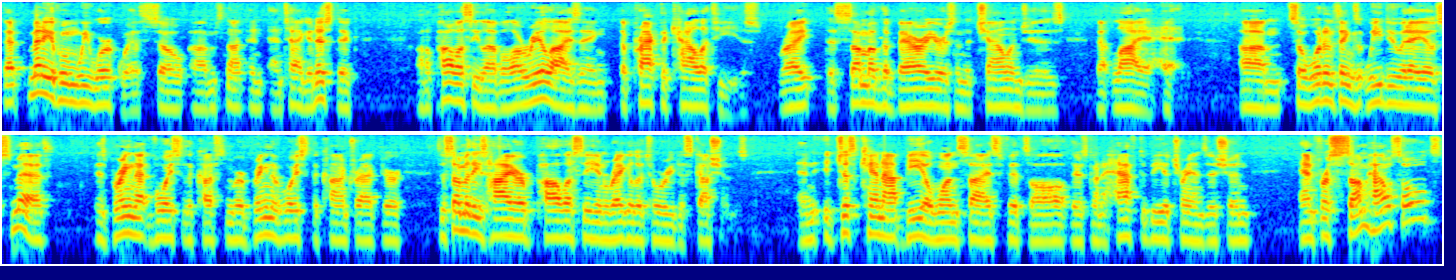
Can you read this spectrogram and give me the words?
that many of whom we work with, so um, it's not an antagonistic, on a policy level are realizing the practicalities, right? The some of the barriers and the challenges that lie ahead. Um, so one of the things that we do at AO Smith is bring that voice of the customer, bring the voice of the contractor to some of these higher policy and regulatory discussions. And it just cannot be a one size fits all. There's going to have to be a transition. And for some households,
